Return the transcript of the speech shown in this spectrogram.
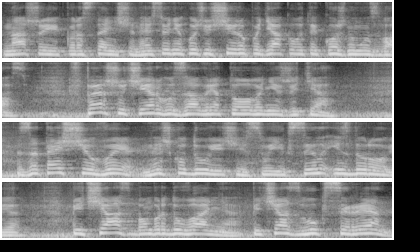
нашої Коростенщини. Я сьогодні хочу щиро подякувати кожному з вас. В першу чергу за врятовані життя, за те, що ви, не шкодуючи своїх сил і здоров'я, під час бомбардування, під час звук сирен,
